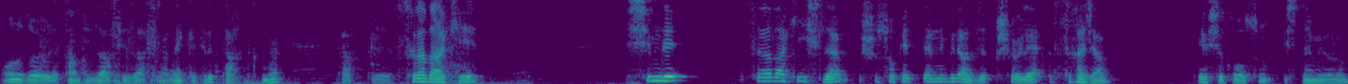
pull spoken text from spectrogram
Onu da öyle tam hizası hizasına denk getirip taktık mı? Taktık. Sıradaki Şimdi sıradaki işlem şu soketlerini birazcık şöyle sıkacağım. Gevşek olsun istemiyorum.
